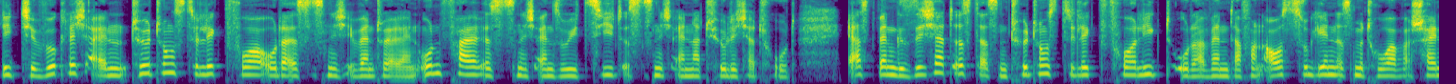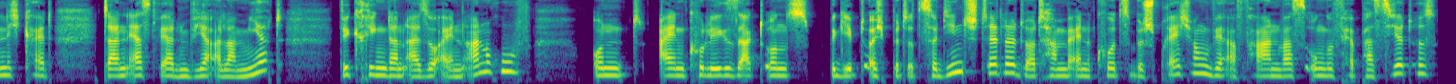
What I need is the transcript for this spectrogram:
Liegt hier wirklich ein Tötungsdelikt vor oder ist es nicht eventuell ein Unfall? Ist es nicht ein Suizid? Ist es nicht ein natürlicher Tod? Erst wenn gesichert ist, dass ein Tötungsdelikt vorliegt oder wenn davon auszugehen ist mit hoher Wahrscheinlichkeit, dann erst werden wir alarmiert. Wir kriegen dann also einen Anruf und ein Kollege sagt uns, begebt euch bitte zur Dienststelle. Dort haben wir eine kurze Besprechung. Wir erfahren, was ungefähr passiert ist.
